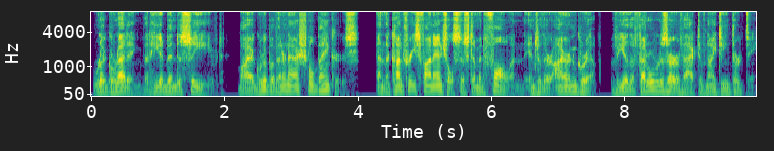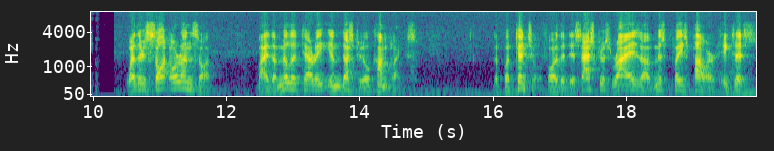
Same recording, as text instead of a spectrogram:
regretting that he had been deceived by a group of international bankers and the country's financial system had fallen into their iron grip via the Federal Reserve Act of 1913. Whether sought or unsought by the military industrial complex, the potential for the disastrous rise of misplaced power exists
